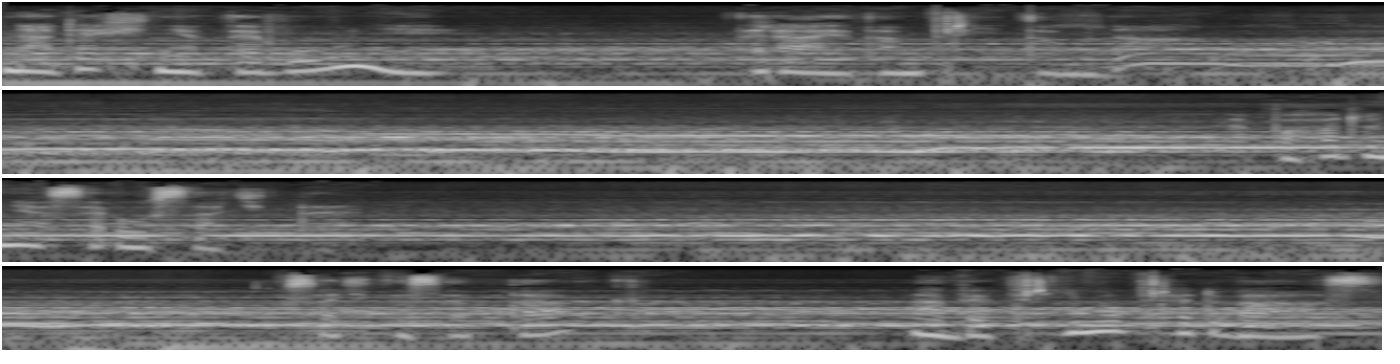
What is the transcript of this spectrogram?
Nadechněte vůni, která je tam přítomná. Pohodlně se usaďte. Usaďte se tak, aby přímo před vás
